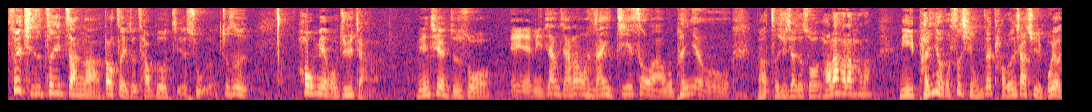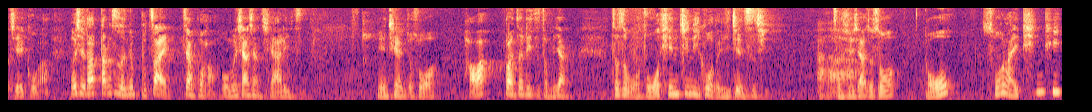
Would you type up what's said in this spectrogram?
所以其实这一章啊，到这里就差不多结束了，就是。后面我继续讲啊，年轻人就是说，哎、欸，你这样讲让我很难以接受啊，我朋友。然后哲学家就说，好了好了好了，你朋友的事情我们再讨论下去也不会有结果啊，而且他当事人就不在，这样不好。我们想想其他例子。年轻人就说，好啊，不然这例子怎么样？这是我昨天经历过的一件事情。啊。哲学家就说，哦，说来听听。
